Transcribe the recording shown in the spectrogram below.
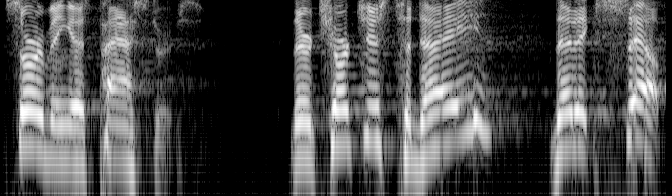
serving as pastors. There are churches today that accept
